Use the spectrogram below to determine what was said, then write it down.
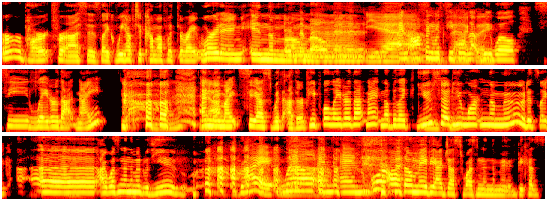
er part for us is like we have to come up with the right wording in the moment. the moment. yeah. And often with people that we will see later that night. Mhm. and Yeah. they might see us with other people later that night and they'll be like, You said Mhm. you weren't in the mood. It's like, uh, I wasn't in the mood with you. right. Well, and and or also maybe I just wasn't in the mood because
